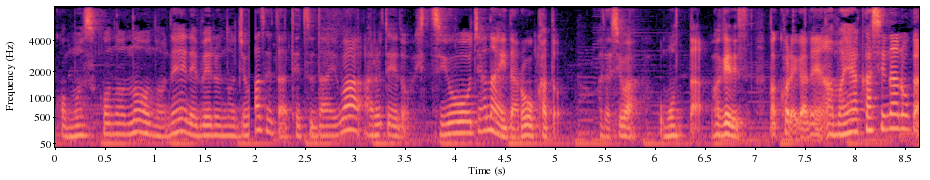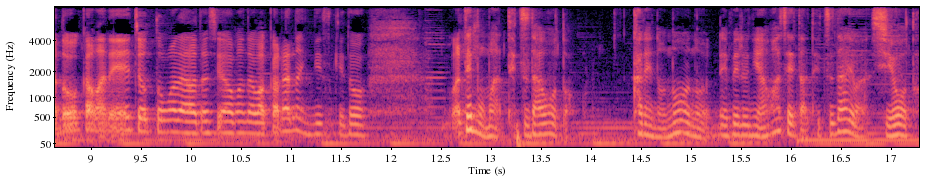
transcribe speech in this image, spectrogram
こう息子の脳のねレベルの上合わせた手伝いはある程度必要じゃないだろうかと私は思ったわけです。まあ、これがね甘やかしなのかどうかはねちょっとまだ私はまだわからないんですけど、まあ、でもまあ手伝おうと。彼の脳のレベルに合わせた手伝いはしようと。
